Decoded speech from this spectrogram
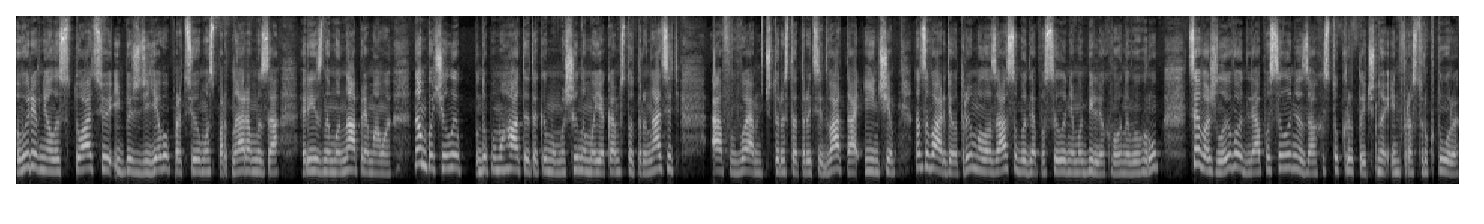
вирівняли ситуацію і більш дієво працюємо з партнерами за різними напрямами. Нам почали допомагати такими машинами, як М113, ФВ 432 та інші. Нацгвардія отримала засоби для посилення мобільних вогневих груп. Це важливо для посилення захисту критичної інфраструктури.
